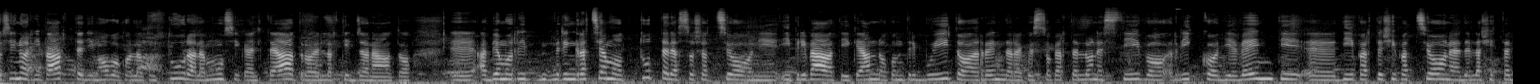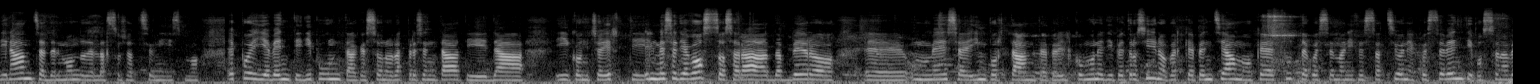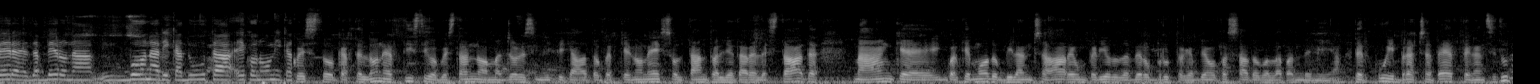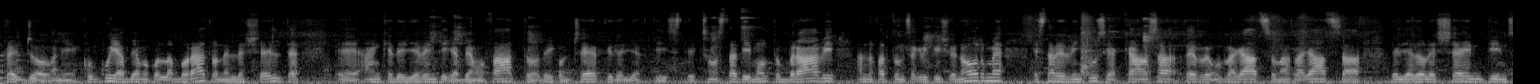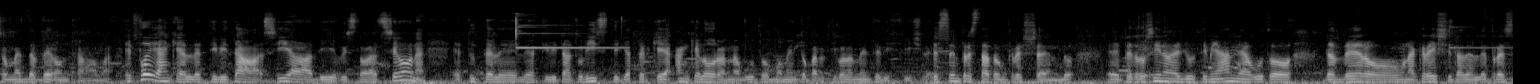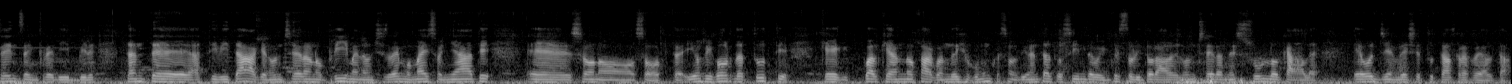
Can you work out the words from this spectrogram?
Rosino riparte di nuovo con la cultura, la musica, il teatro e l'artigianato. Eh, ringraziamo tutte le associazioni, i privati che hanno contribuito a rendere questo cartellone estivo ricco di eventi, eh, di partecipazione della cittadinanza e del mondo dell'associazionismo. E poi gli eventi di punta che sono rappresentati dai concerti. Il mese di agosto sarà davvero eh, un mese importante per il comune di Petrosino perché pensiamo che tutte queste manifestazioni e questi eventi possono avere davvero una buona ricaduta economica. Questo cartellone artistico quest'anno ha maggiore significato perché non è soltanto allietare l'estate ma anche in qualche modo bilanciare un periodo davvero brutto che abbiamo passato con la pandemia. Per cui braccia aperte innanzitutto ai giovani con cui abbiamo collaborato nelle scelte eh, anche degli eventi che abbiamo fatto, dei concerti, degli artisti. Sono stati molto bravi, hanno fatto un sacrificio enorme e stare rinchiusi a casa per un ragazzo, una ragazza, degli adolescenti adolescenti, insomma è davvero un trauma. E poi anche alle attività sia di ristorazione e tutte le, le attività turistiche perché anche loro hanno avuto un momento particolarmente difficile. È sempre stato un crescendo. Eh, Petrosino negli ultimi anni ha avuto davvero una crescita delle presenze incredibili, tante attività che non c'erano prima e non ci saremmo mai sognati eh, sono sorte. Io ricordo a tutti che qualche anno fa, quando io comunque sono diventato sindaco in questo litorale, non c'era nessun locale e oggi invece tutt'altra realtà.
